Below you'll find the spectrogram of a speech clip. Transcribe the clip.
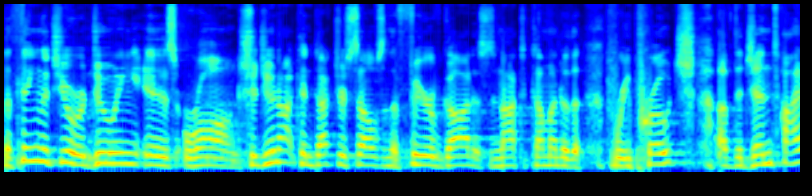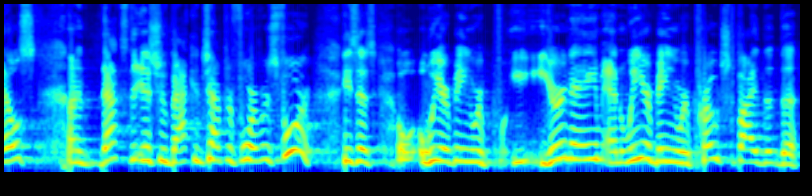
the thing that you are doing is wrong. Should you not conduct yourselves in the fear of God as not to come under the reproach of the Gentiles? I mean, that's the issue back in chapter 4, verse 4. He says, We are being, rep- your name and we are being reproached by the, the,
